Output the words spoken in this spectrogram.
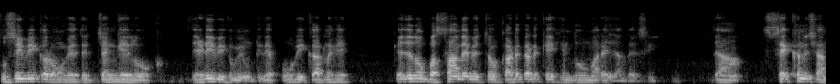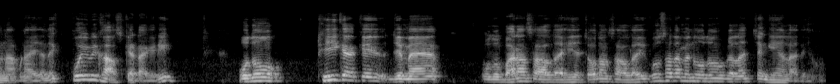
ਤੁਸੀਂ ਵੀ ਕਰੋਗੇ ਤੇ ਚੰਗੇ ਲੋਕ ਜਿਹੜੀ ਵੀ ਕਮਿਊਨਿਟੀ ਦੇ, ਉਹ ਵੀ ਕਰਨਗੇ ਕਿ ਜਦੋਂ ਬੱਸਾਂ ਦੇ ਵਿੱਚੋਂ ਕੱਢ ਕੱਢ ਕੇ ਹਿੰਦੂ ਮਾਰੇ ਜਾਂਦੇ ਸੀ ਜਾਂ ਸਿੱਖ ਨਿਸ਼ਾਨਾ ਬਣਾਏ ਜਾਂਦੇ, ਕੋਈ ਵੀ ਖਾਸ ਕੈਟਾਗਰੀ ਉਦੋਂ ਠੀਕ ਹੈ ਕਿ ਜੇ ਮੈਂ ਉਦੋਂ 12 ਸਾਲ ਦਾ ਸੀ ਜਾਂ 14 ਸਾਲ ਦਾ ਸੀ, ਹੋ ਸਕਦਾ ਮੈਨੂੰ ਉਦੋਂ ਉਹ ਗੱਲਾਂ ਚੰਗੀਆਂ ਲੱਗਦੀਆਂ ਹੋਣ।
